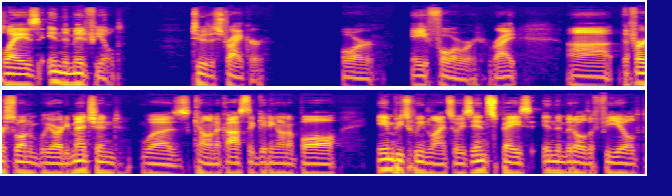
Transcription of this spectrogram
plays in the midfield to the striker or a forward, right? Uh, the first one we already mentioned was Kellen Acosta getting on a ball in between lines. So he's in space in the middle of the field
